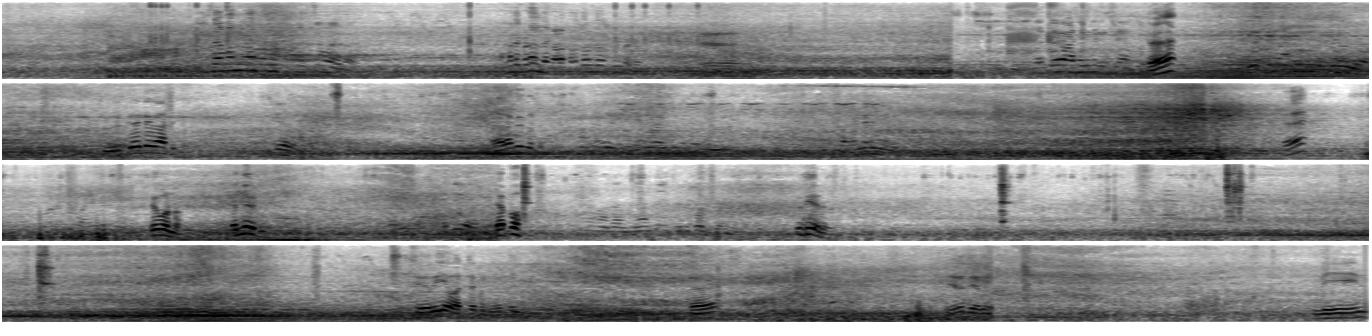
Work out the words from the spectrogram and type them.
ഏ? ചുരുക്കായിട്ട് കാശ്. അതൊക്കെ കിട്ടും ഭയങ്കര മീൻ. ഏ ഇത് കൊണ്ടോ? എന്ന് കിട്ടും. എപ്പോ? കിട്ടിയത് ചെറിയ വറ്റക്കുഞ്ഞ് ഏ? ചെറിയ ചെറിയ മീൻ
